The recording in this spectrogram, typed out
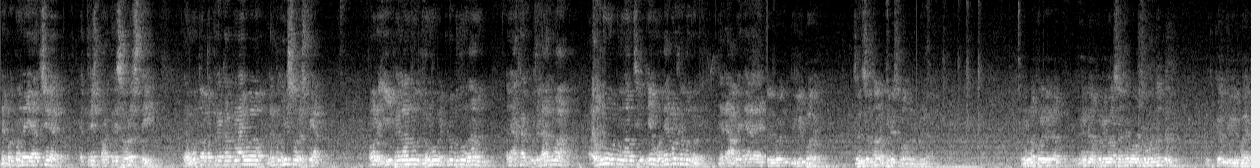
લગભગ મને યાદ છે કે ત્રીસ પાંત્રીસ વર્ષથી હું તો પત્રકારમાં આવ્યો લગભગ વીસ વર્ષ થયા. પણ એ પહેલાંનું જૂનું એટલું બધું નામ અને આખા ગુજરાતમાં એવડું મોટું નામ થયું એ મને પણ ખબર નથી. જ્યારે આવે ત્યારે દિલીપભાઈ જનસત્તા પ્રદેશમાં મને મળ્યા. એમના પર એના એના પરિવાર સાથે મારો સંબંધ હતો. કેમ દિલીપભાઈ,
